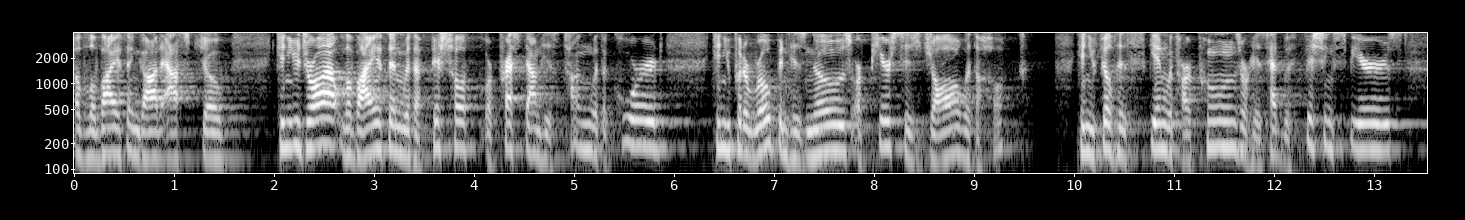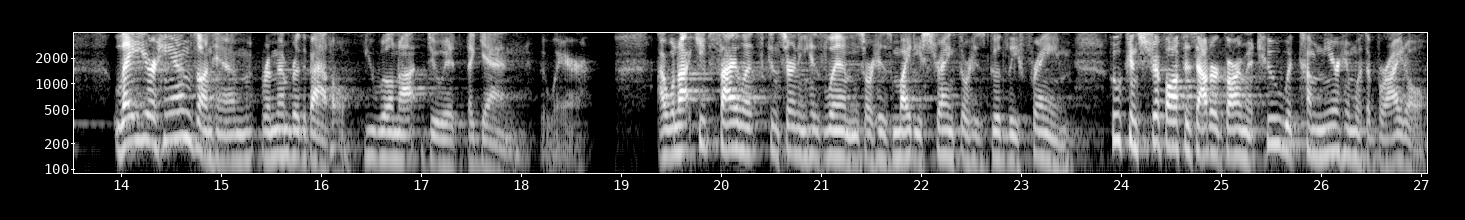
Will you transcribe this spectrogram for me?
Of Leviathan, God asked Job, Can you draw out Leviathan with a fishhook or press down his tongue with a cord? Can you put a rope in his nose or pierce his jaw with a hook? Can you fill his skin with harpoons or his head with fishing spears? Lay your hands on him. Remember the battle. You will not do it again. Beware. I will not keep silence concerning his limbs or his mighty strength or his goodly frame. Who can strip off his outer garment? Who would come near him with a bridle?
